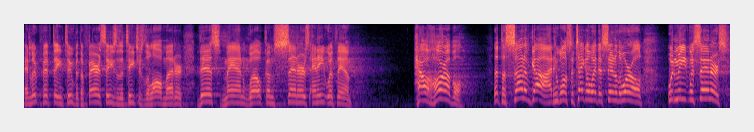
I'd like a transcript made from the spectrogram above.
And Luke 15, 2, but the Pharisees and the teachers of the law muttered, This man welcomes sinners and eat with them. How horrible that the Son of God, who wants to take away the sin of the world, would meet with sinners.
